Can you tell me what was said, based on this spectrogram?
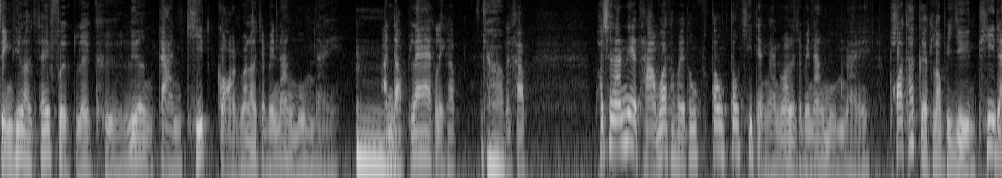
สิ่งที่เราจะได้ฝึกเลยคือ เรื่องการคิดก่อนว่าเราจะไปนั่งมุมไหนอืมอันดับแรกเลยครับครับนะครับ เพราะฉะนั้นเนี่ยถามว่าทำไมต้องต้องต้องคิดอย่างนั้นว่าเราจะไปนั่งมุมไหน เพราะถ้าเกิดเราไปยืนที่ใด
